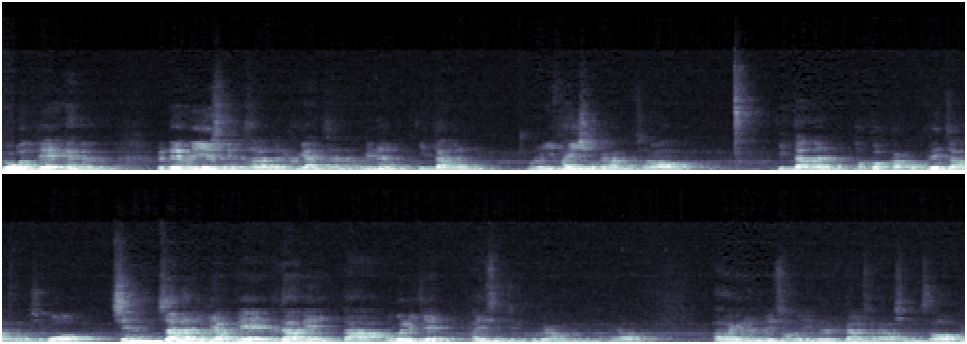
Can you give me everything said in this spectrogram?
요건데 그런데 우리 예수 믿는 사람들은 그게 아니잖아요. 우리는 이 땅은 오늘 이 다이시 고백하는 것처럼 이 땅은 헛것 같고 그림자 같은 것이고 진짜는 우리 앞에 그 다음에 있다. 이걸 이제 다이시 이제 고백하고 있는 거잖아요. 바라기는 우리 성도님들은 이 땅을 살아가시면서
